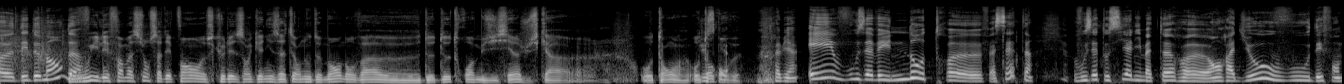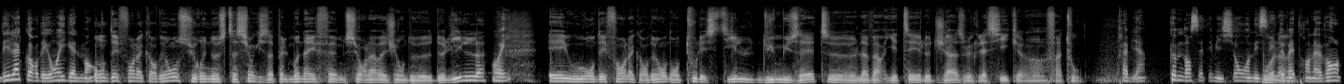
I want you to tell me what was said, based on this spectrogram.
euh, des demandes. Oui, les formations, ça dépend euh, ce que les organisateurs nous demandent. On va euh, de 2-3 musiciens jusqu'à euh, autant, autant qu'on veut. Très bien. Et vous avez une autre facette. Vous êtes aussi animateur en radio où vous défendez l'accordéon également? On défend l'accordéon sur une station qui s'appelle Mona FM sur la région de, de Lille Oui. et où on défend l'accordéon dans tous les styles, du musette, la variété, le jazz, le classique, enfin tout. Très bien. Comme dans cette émission, on essaie Voilà. de mettre en avant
